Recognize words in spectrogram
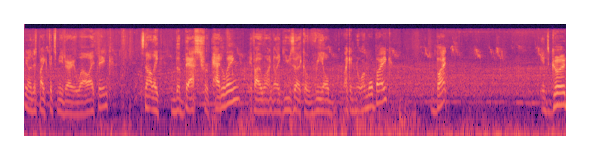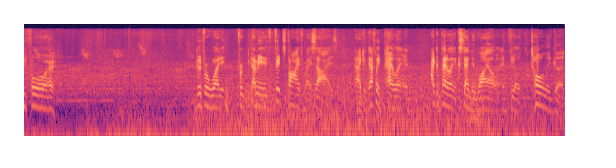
you know, this bike fits me very well, I think. It's not like the best for pedaling if I wanted to like use like a real, like a normal bike, but it's good for good for what it for I mean it fits fine for my size and I can definitely pedal it and I can pedal it extended while and feel totally good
